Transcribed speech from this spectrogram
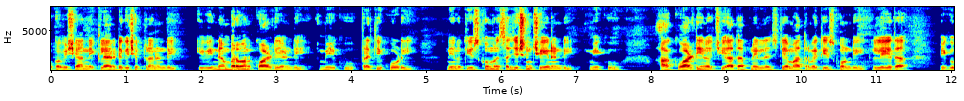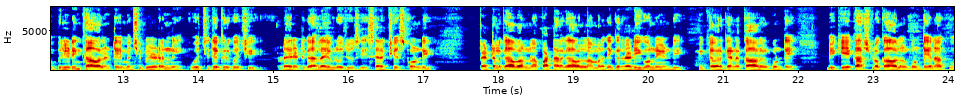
ఒక విషయాన్ని క్లారిటీగా చెప్తున్నానండి. ఇవి నెంబర్ వన్ క్వాలిటీ అండి. మీకు ప్రతి కోడి నేను తీసుకోమని సజెషన్ చేయనండి. మీకు ఆ క్వాలిటీని వచ్చి ఆ తప్పనీలు నచ్చితే మాత్రమే తీసుకోండి. లేదా మీకు బ్రీడింగ్ కావాలంటే మంచి బ్రీడర్ని వచ్చి దగ్గరికి వచ్చి డైరెక్ట్గా లైవ్లో చూసి సెలెక్ట్ చేసుకోండి. పెట్టలు కావాలన్నా పట్టాలు కావాలన్నా మన దగ్గర రెడీగా ఉన్నాయండి. మీకు ఎవరికైనా కావాలనుకుంటే మీకు ఏ కాస్ట్లో కావాలనుకుంటే నాకు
